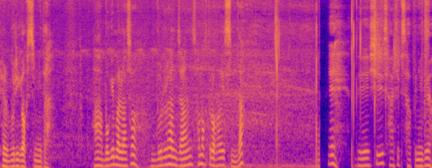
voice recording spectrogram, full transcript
별 무리가 없습니다. 아, 목이 말라서 물을 한 잔 사 먹도록 하겠습니다. 예, 4시 44분이고요.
